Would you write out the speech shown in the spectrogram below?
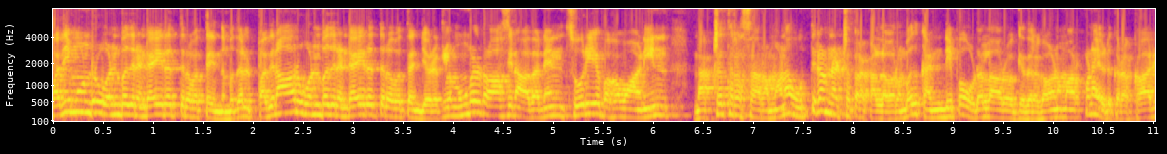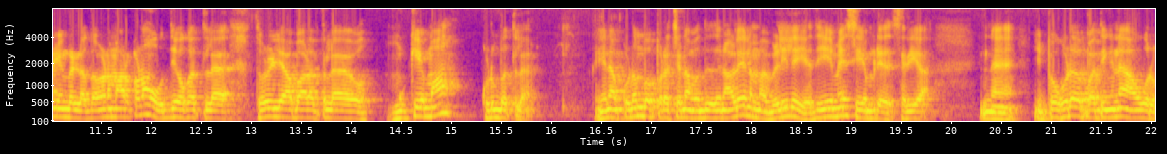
பதிமூன்று ஒன்பது ரெண்டாயிரத்தி இருபத்தைந்து முதல் பதினாறு ஒன்பது ரெண்டாயிரத்தி இருபத்தஞ்சு வரைக்கும் உங்கள் ராசிநாதனின் சூரிய பகவானின் நட்சத்திர சாரமான உத்திரம் நட்சத்திர காலில் வரும்போது கண்டிப்பாக உடல் ஆரோக்கியத்தில் கவனமாக இருக்கணும் எடுக்கிற காரியங்களில் கவனமாக இருக்கணும் உத்தியோகத்தில் தொழில் வியாபாரத்தில் முக்கியமாக குடும்பத்தில். ஏன்னா குடும்ப பிரச்சனை வந்ததுனாலே நம்ம வெளியில் எதையுமே செய்ய முடியாது சரியா? என்ன இப்போ கூட பார்த்தீங்கன்னா ஒரு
